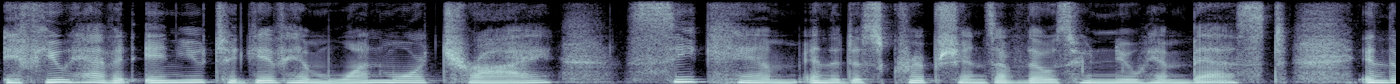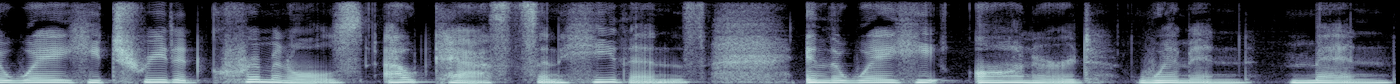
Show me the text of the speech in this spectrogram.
if you have it in you to give him one more try, seek him in the descriptions of those who knew him best, in the way he treated criminals, outcasts, and heathens, in the way he honored women, men,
